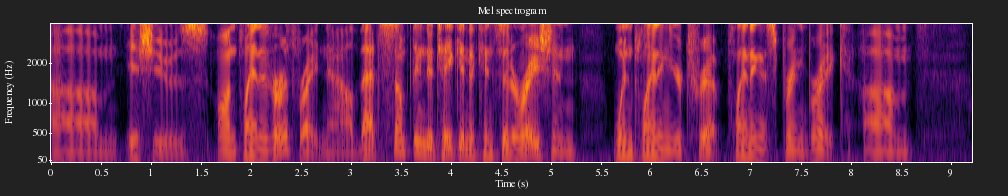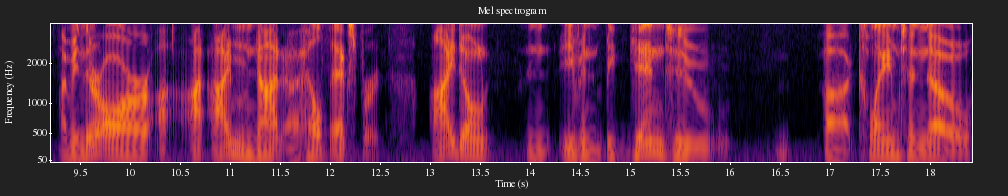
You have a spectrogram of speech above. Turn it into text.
um, issues on planet Earth right now, that's something to take into consideration when planning your trip, planning a spring break. Um, I mean, there are. I, I'm not a health expert. I don't even begin to uh, claim to know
